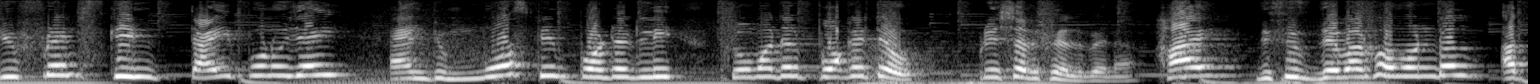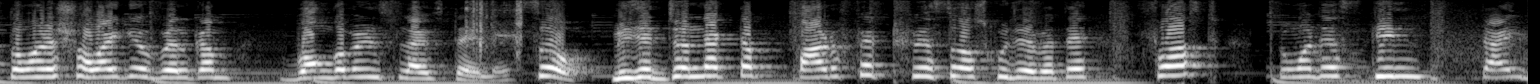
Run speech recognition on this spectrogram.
ডিফারেন্ট স্কিন টাইপ অনুযায়ী অ্যান্ড মোস্ট ইম্পর্টেন্টলি তোমাদের পকেটেও প্রেশার ফেলবে না। Hi this is Debargha Mondal আর তোমাদের সবাইকে ওয়েলকাম বঙ্গমেন্স লাইফস্টাইলে সো নিজের জন্য একটা পারফেক্ট ফেস ওয়াশ খুঁজে পেতে ফার্স্ট তোমাদের স্কিন টাইপ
